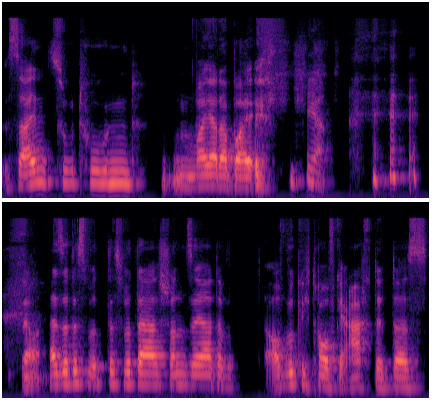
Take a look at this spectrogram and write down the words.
sein Zutun war ja dabei. Ja. Ja, also das wird, das wird da schon sehr, da wird auch wirklich drauf geachtet, dass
